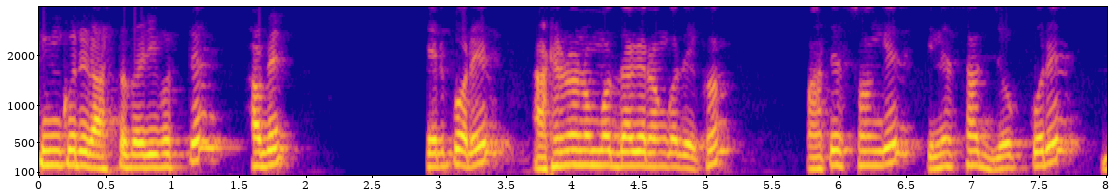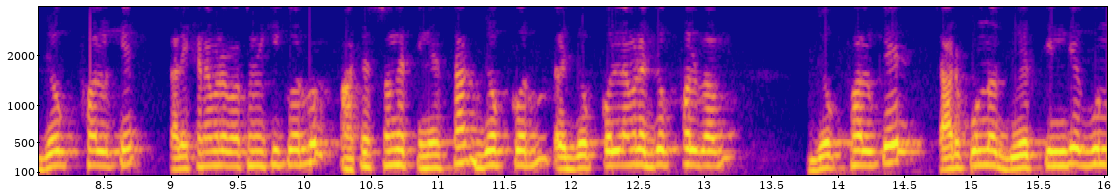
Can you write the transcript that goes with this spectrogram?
কিমি করে রাস্তা তৈরি করতে হবে। এরপরে আঠেরো নম্বর দাগের অঙ্ক দেখো। পাঁচের সঙ্গে তিনের সাত যোগ করে যোগফলকে, তাহলে এখানে আমরা প্রথমে কি করব? পাঁচের সঙ্গে তিনের সাত যোগ করব। তাহলে যোগ করলে আমরা যোগফল পাবো। যোগফলকে চার পূর্ণ দুয়ের তিন দিয়ে গুণ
